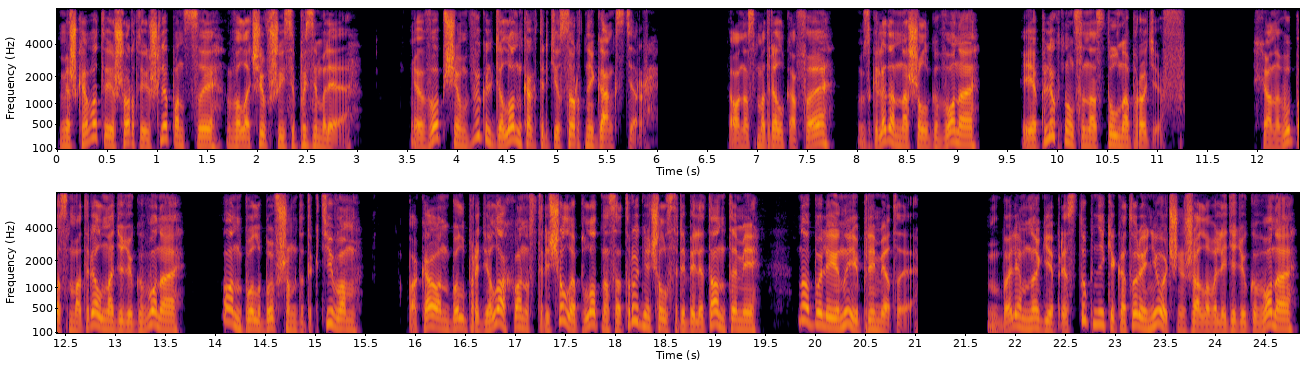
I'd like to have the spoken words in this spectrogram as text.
мешковатые шорты и шлепанцы, волочившиеся по земле. В общем, выглядел он как третьесортный гангстер. Он осмотрел кафе, взглядом нашел Гвона и плюхнулся на стул напротив. Ханву посмотрел на дядю Гвона, он был бывшим детективом. Пока он был при делах, он встречал и плотно сотрудничал с реабилитантами, но были иные приметы. Были многие преступники, которые не очень жаловали дядю Гвона.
